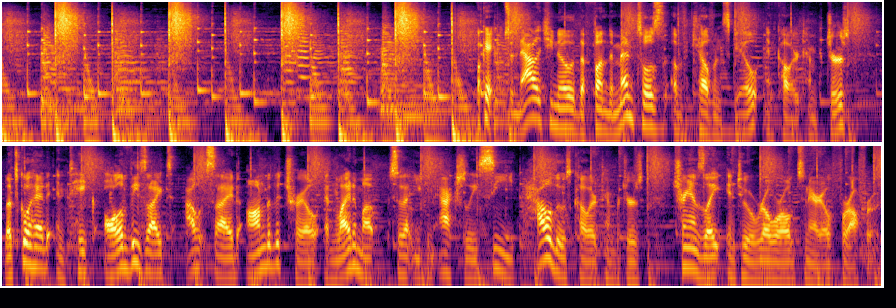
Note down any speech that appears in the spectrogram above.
Okay, so now that you know the fundamentals of the Kelvin scale and color temperatures, let's go ahead and take all of these lights outside onto the trail and light them up so that you can actually see how those color temperatures translate into a real world scenario for off-road.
